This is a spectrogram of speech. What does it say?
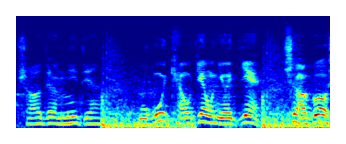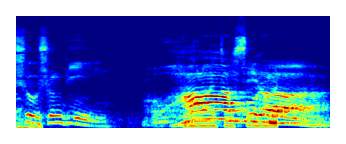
schau dir nie dir.我会调掉你的店，这不是兄弟。 Oha, Bruder.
